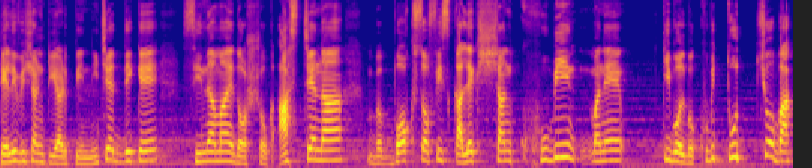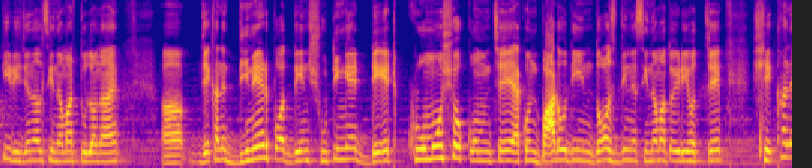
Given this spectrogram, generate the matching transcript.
টেলিভিশন টিআরপি নিচের দিকে সিনেমায় দর্শক। আসছে না বক্স অফিস কালেকশান খুবই মানে কি বলব, খুবই তুচ্ছ বাকি রিজনাল সিনেমার তুলনায়। যেখানে দিনের পর দিন শুটিংয়ের ডেট ক্রমশ কমছে, এখন বারো দিন, দশ দিনে সিনেমা তৈরি হচ্ছে। সেখানে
